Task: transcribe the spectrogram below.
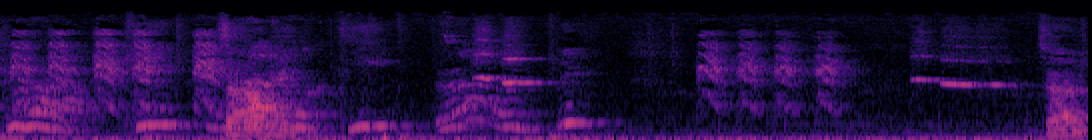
चल रॉकी चल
